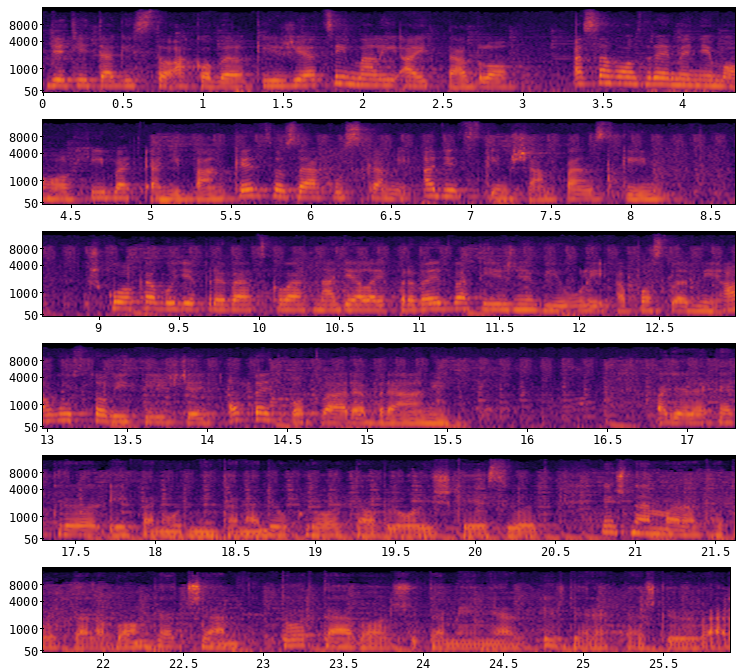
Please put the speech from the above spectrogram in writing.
Deti takisto ako veľkí žiaci mali aj tablo. A samozrejme nemohol chýbať ani banket so zákuskami a detským šampanským. Škôlka bude prevádzkovať naďalej prvé dva týždne v júli a posledný augustový týždeň opäť otvára brány. A gyerekekről éppen úgy, mint a nagyokról tablól is készült, és nem maradhatott el a banket sem, tortával, süteménnyel és gyerekpesgővel.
